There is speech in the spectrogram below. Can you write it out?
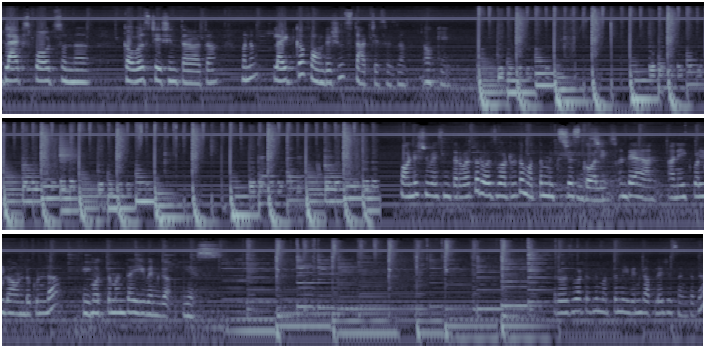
బ్లాక్ స్పాట్స్ ఉన్న కవర్స్ చేసిన తర్వాత మనం లైట్గా ఫౌండేషన్ స్టార్ట్ చేసేద్దాం. ఓకే ఫౌండేషన్ వేసిన తర్వాత రోజ్ వాటర్తో మొత్తం మిక్స్ చేసుకోవాలి. అంటే అన్ఈక్వల్గా ఉండకుండా మొత్తం అంతా ఈవెన్గా. ఎస్ రోజ్ వాటర్ని మొత్తం ఈవెన్గా అప్లై చేసాం కదా.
